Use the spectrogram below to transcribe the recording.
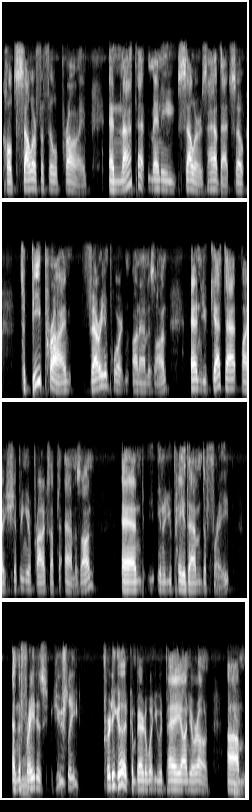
called Seller Fulfill Prime, and not that many sellers have that. So to be Prime, very important on Amazon, and you get that by shipping your products up to Amazon, and you know you pay them the freight, and the freight is usually pretty good compared to what you would pay on your own. Um,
